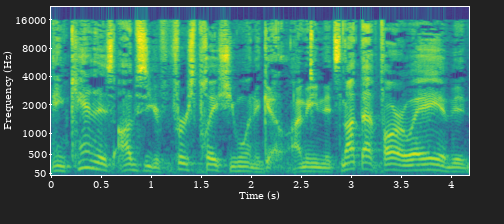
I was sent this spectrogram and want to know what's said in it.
and Canada is obviously your first place you want to go. I mean, it's not that far away. I mean,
